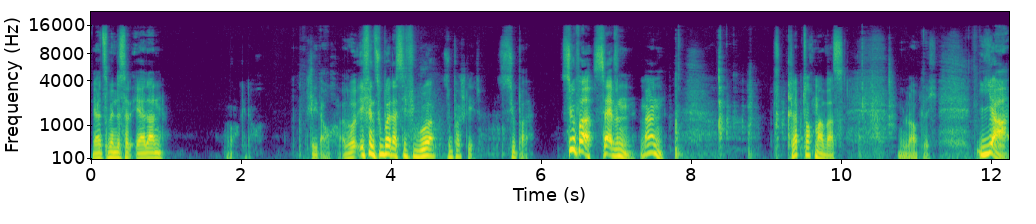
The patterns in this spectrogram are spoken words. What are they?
Ja, zumindest hat er dann. Oh, geht auch. Steht auch. Also ich finde super, dass die Figur super steht. Super. Super Seven. Mann. Klappt doch mal was. Unglaublich. Ja.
